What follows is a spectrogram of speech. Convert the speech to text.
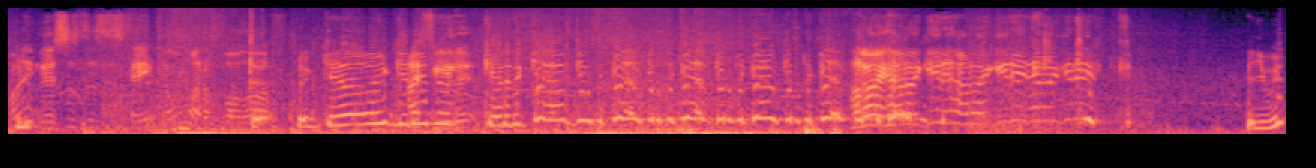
How many missiles does this take? I'm about to fall off. Get, on, get, I in feel the, it. get in the cab, get in the cab, get in the cab, get in the cab, get in the cab. How do I how do I get it? How do I get it? How do I get it? Are you in?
